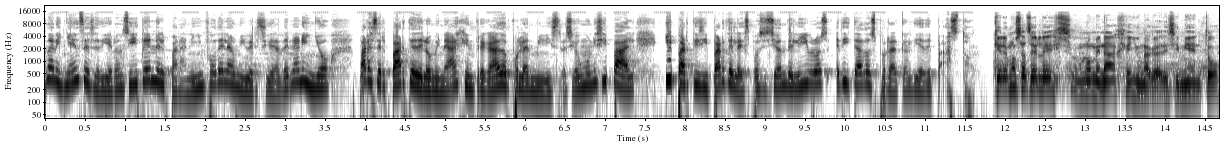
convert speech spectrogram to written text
nariñenses se dieron cita en el Paraninfo de la Universidad de Nariño para ser parte del homenaje entregado por la Administración Municipal y participar de la exposición de libros editados por la Alcaldía de Pasto. Queremos hacerles un homenaje y un agradecimiento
